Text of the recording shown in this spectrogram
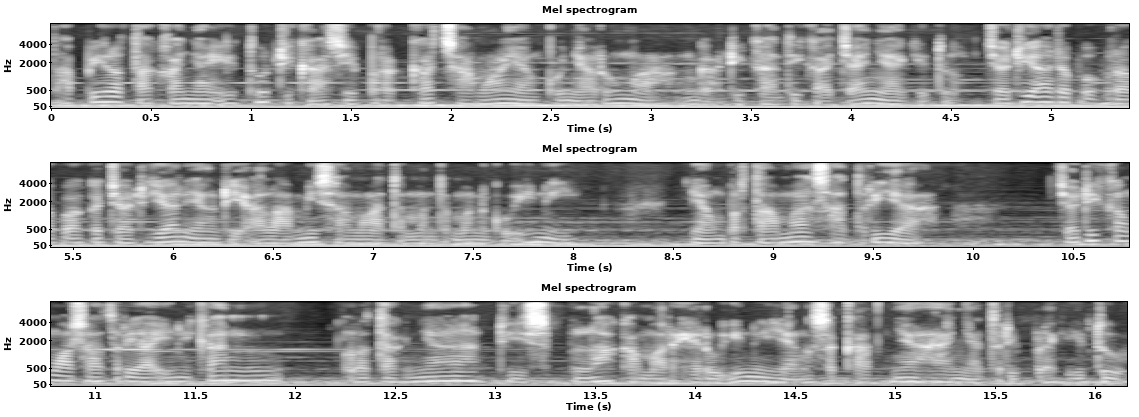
Tapi retakannya itu dikasih perekat sama yang punya rumah, nggak diganti kacanya gitu. Jadi ada beberapa kejadian yang dialami sama teman-temanku ini yang pertama Satria. Jadi kamar Satria ini kan letaknya di sebelah kamar Heru ini yang sekatnya hanya triplek itu.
